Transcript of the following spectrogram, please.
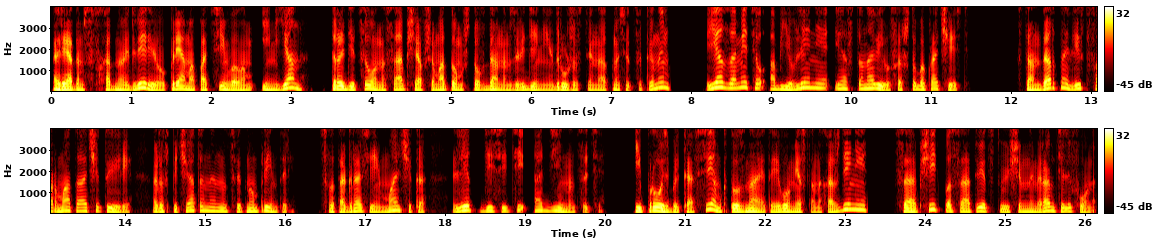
Рядом с входной дверью, прямо под символом инь-ян, традиционно сообщавшим о том, что в данном заведении дружественно относятся к иным, я заметил объявление и остановился, чтобы прочесть. Стандартный лист формата А4, распечатанный на цветном принтере, с фотографией мальчика лет 10-11 и просьбой ко всем, кто знает о его местонахождении, сообщить по соответствующим номерам телефона.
